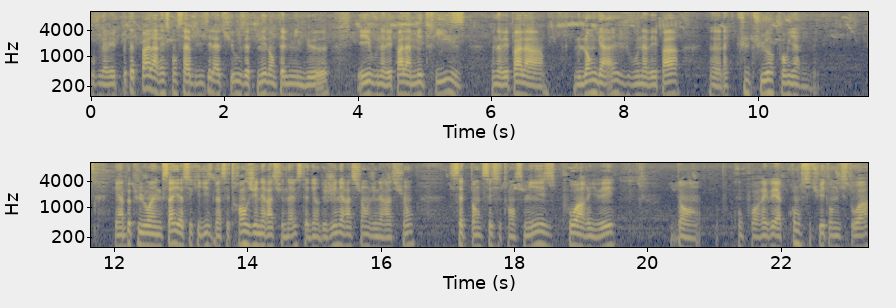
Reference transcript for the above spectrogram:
vous n'avez peut-être pas la responsabilité là-dessus, vous êtes né dans tel milieu et vous n'avez pas la maîtrise, vous n'avez pas la, le langage, vous n'avez pas euh, la culture pour y arriver. Et un peu plus loin que ça, il y a ceux qui disent que ben, c'est transgénérationnel, c'est-à-dire de génération en génération, cette pensée s'est transmise pour arriver dans pour arriver à constituer ton histoire,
